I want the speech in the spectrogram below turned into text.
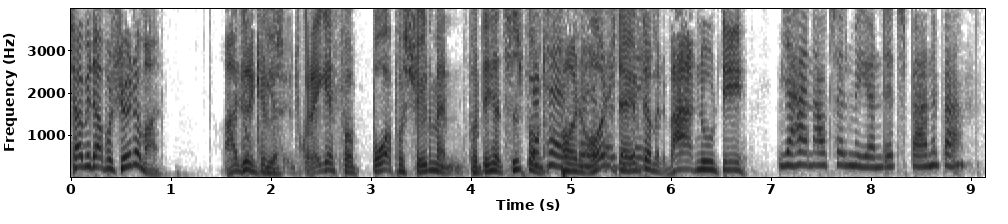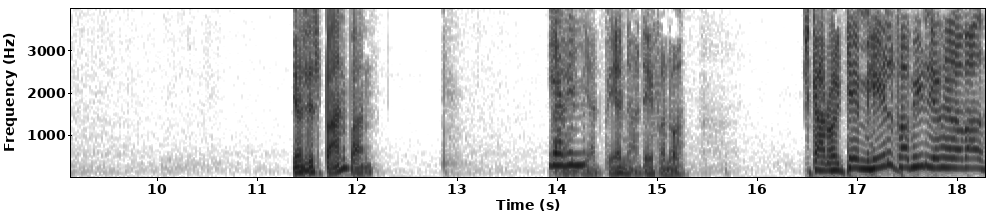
Så er vi der på Sjønemand. Radio Du kan, 4. du, du kan da ikke få bord på Sjønemand på det her tidspunkt. Jeg kan På en onsdag ikke i dag. eftermiddag. Hvad er nu det? Jeg har en aftale med Jørgen Lets barnebarn. Jeg er lidt barnebarn. Jeg vil... Ej, hvad er det for noget? Skal du igennem hele familien, eller hvad?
